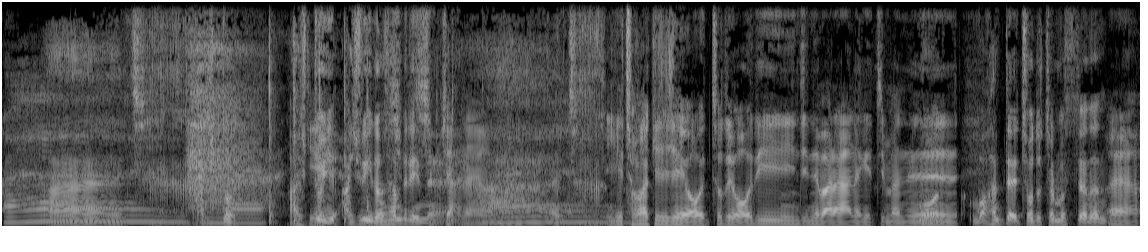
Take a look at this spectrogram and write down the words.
아, 아이, 참. 아직도, 아직도, 아직도 이런 사람들이 있네. 쉽지 않아요. 아이, 참. 이게 정확히 이제 어, 저도 어디인지는 말을 안 하겠지만은 뭐, 뭐, 한때 저도 젊었을 때는 예.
